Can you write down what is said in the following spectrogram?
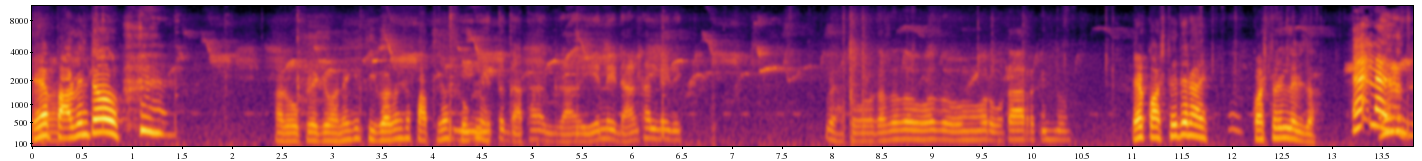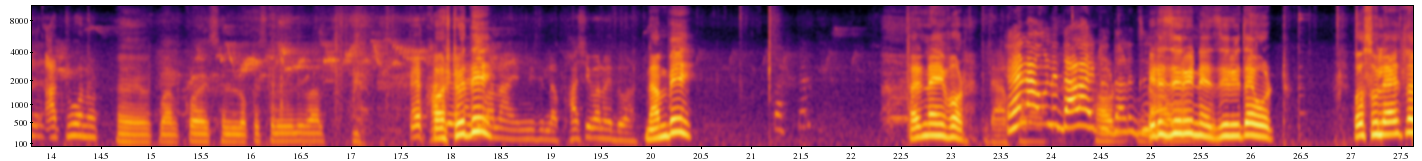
এ পারবেন তো? আর ওপরে কেউ অনেকে কি করবেন তো পাথর শুকনো। ইয়ে তো গাথা ইয়ে নেই ডাল ঠাল নেই দেখি। এত বড় গাছ ওটা আর কিন্তু। এ কষ্ট হইতে নাই। কষ্ট হইলে যা। হ্যাঁ নামবি? তাই নাই পর হ্যাঁ এটা জিরুই নে জিরুই তাই ওঠ। ও চলে আসলো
